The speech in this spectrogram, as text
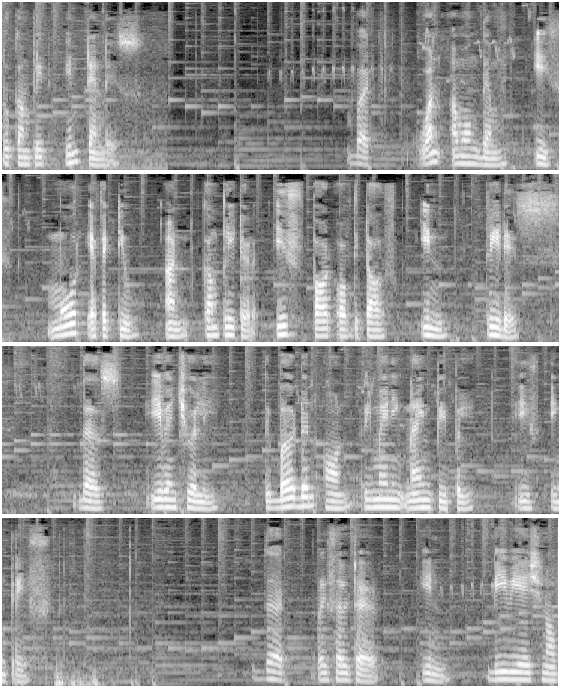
to complete in 10 days. But one among them is more effective and completed his part of the task in 3 days. Thus, eventually, the burden on remaining 9 people is increased. That resulted in deviation of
